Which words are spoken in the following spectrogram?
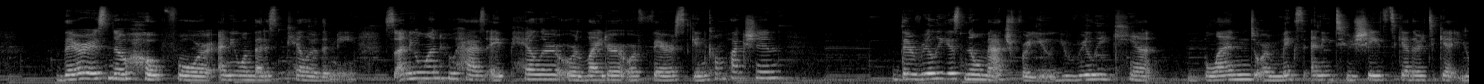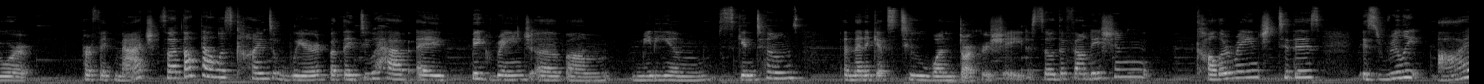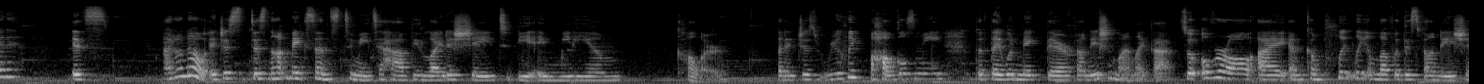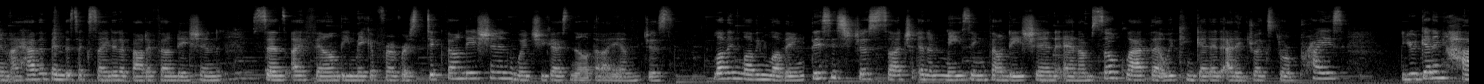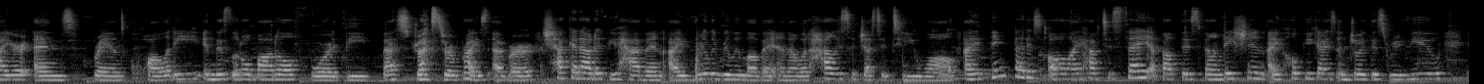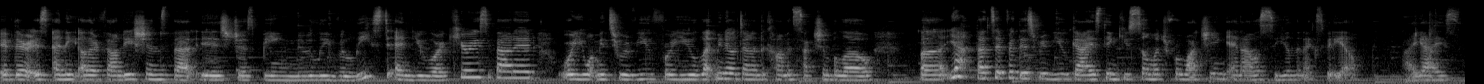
there is no hope for anyone that is paler than me. So anyone who has a paler or lighter or fair skin complexion, there really is no match for you. You really can't blend or mix any two shades together to get your perfect match. So I thought that was kind of weird, but they do have a big range of um, medium skin tones and then it gets to one darker shade. So the foundation color range to this is really odd. It's, I don't know, it just does not make sense to me to have the lightest shade to be a medium color but it just really boggles me that they would make their foundation line like that. So overall, I am completely in love with this foundation. I haven't been this excited about a foundation since I found the Makeup Forever Stick Foundation, which you guys know that I am just loving loving loving this is just such an amazing foundation and I'm so glad that we can get it at a drugstore price you're getting higher end brand quality in this little bottle for the best drugstore price ever. Check it out if you haven't. I really, really love it and I would highly suggest it to you all. I think that is all I have to say about this foundation. I hope you guys enjoyed this review. If there is any other foundations that is just being newly released and you are curious about it or you want me to review for you, let me know down in the comments section below. But yeah, that's it for this review guys. Thank you so much for watching and I will see you in the next video. Bye guys.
